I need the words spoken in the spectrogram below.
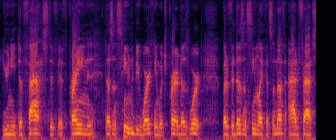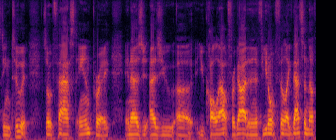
You need to fast. If, if praying doesn't seem to be working, which prayer does work, but if it doesn't seem like it's enough, add fasting to it. So fast and pray. And as you, as you uh, you call out for God, and if you don't feel like that's enough,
